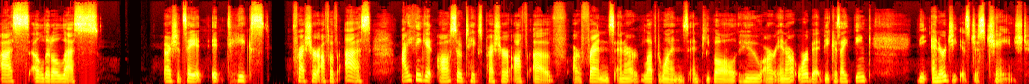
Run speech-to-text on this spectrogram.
us a little less, I should say, it, it takes pressure off of us I think it also takes pressure off of our friends and our loved ones and people who are in our orbit because I think the energy has just changed.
